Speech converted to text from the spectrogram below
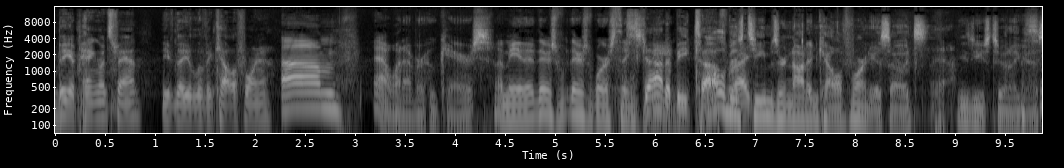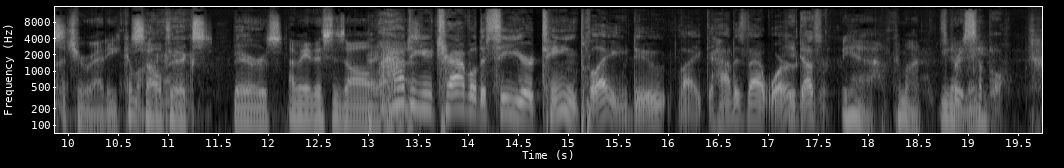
being a Penguins fan, even though you live in California? Um, yeah, whatever. Who cares? I mean, there's there's worse things. It's to got to be tough, All of his right? teams are not in California, so it's yeah. he's used to it, I guess. That's not true, Eddie. Come on. Celtics, Bears. I mean, this is all. How do you travel to see your team play, dude? Like, how does that work? He doesn't. Yeah, come on. It's you know pretty me. simple.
